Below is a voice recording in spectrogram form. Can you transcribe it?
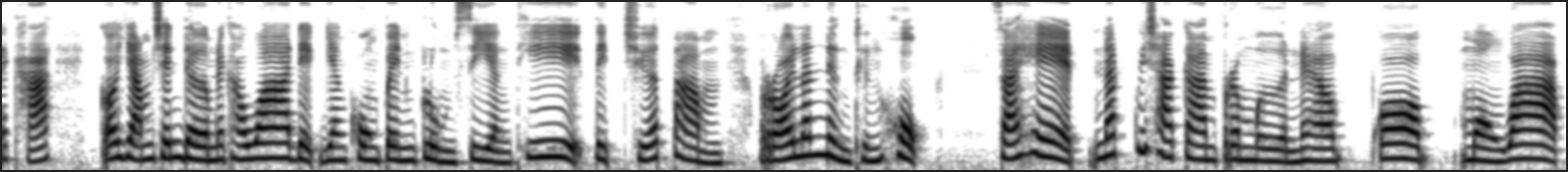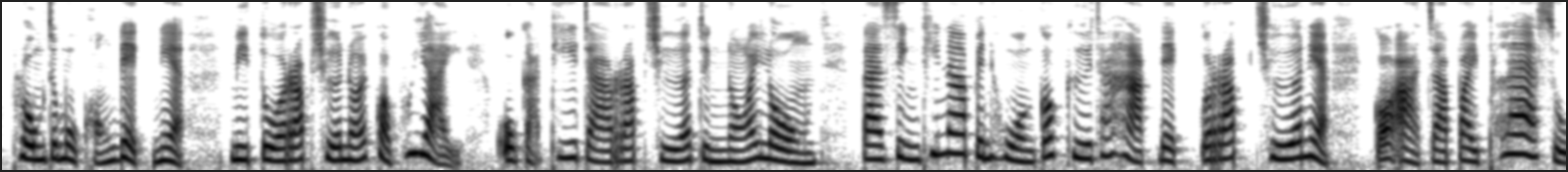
นะคะ ก็ย้ำเช่นเดิมนะคะว่าเด็กยังคงเป็นกลุ่มเสี่ยงที่ติดเชื้อต่ำร้อยละ1ถึง6สาเหตุนักวิชาการประเมินนะคะก็ มองว่าโพรงจมูกของเด็กเนี่ยมีตัวรับเชื้อน้อยกว่าผู้ใหญ่ โอกาสที่จะรับเชื้อจึงน้อยลง แต่สิ่งที่น่าเป็นห่วงก็คือถ้าหากเด็กรับเชื้อเนี่ยก็อาจจะไปแพร่สู่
